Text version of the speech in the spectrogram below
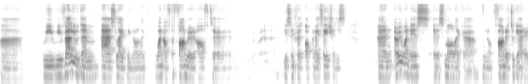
Uh, we we value them as like you know like one of the founder of the uh, decentralized organizations and everyone is is more like a you know founder together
